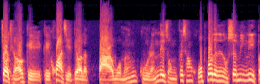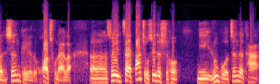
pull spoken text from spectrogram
教条给给化解掉了，把我们古人那种非常活泼的那种生命力本身给画出来了。呃，所以在八九岁的时候，你如果真的他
